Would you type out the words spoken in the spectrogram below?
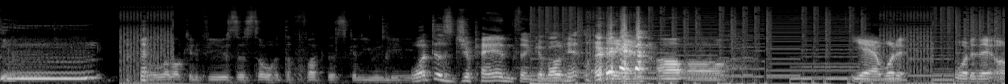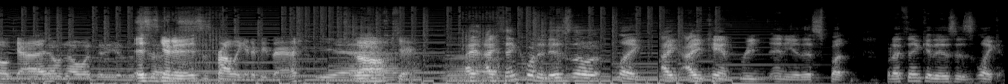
damn. I'm a little confused as to what the fuck this could even be. What does Japan think about Hitler? Yeah, Uh oh. yeah. What? It, what are they? Oh god. I don't know what any of this. this is gonna. This is probably gonna be bad. Yeah. Oh, okay. Uh, I, I think what it is though, like I, I can't read any of this, but what I think it is is like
